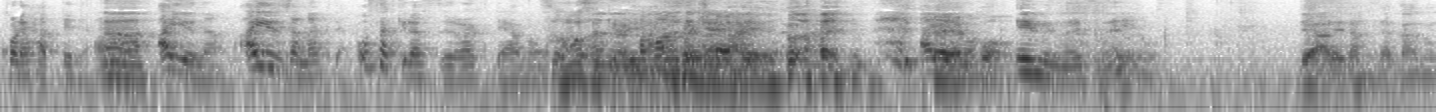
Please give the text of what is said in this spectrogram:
これ貼ってんねん。あのああ。ゆな。あゆじゃなくて尾崎ラスじゃなくてあの浜崎あゆ。浜崎あゆ。あゆの方。M のやつね。であれななんかあの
